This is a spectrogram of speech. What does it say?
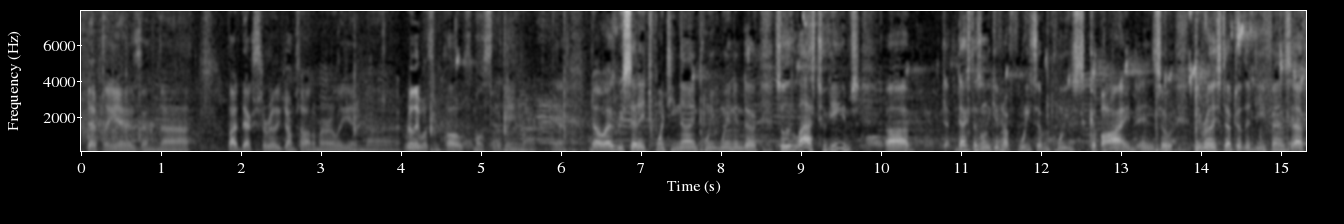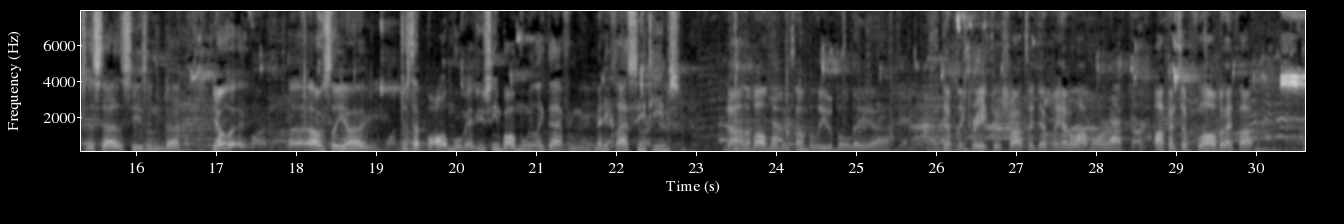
Definitely is, and uh, thought Dexter really jumped on him early, and uh, really wasn't close most of the game there. Yeah. No, as we said, a 29 point win, and uh, so the last two games. Uh, Dexter's only given up 47 points combined, and so they really stepped up the defense after the start of the season. And, uh, you know, uh, obviously, uh, just that ball movement. Have you seen ball movement like that from many Class C teams? No, the ball movement's unbelievable. They uh, uh, definitely create their shots. I definitely had a lot more uh, offensive flow, but I thought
